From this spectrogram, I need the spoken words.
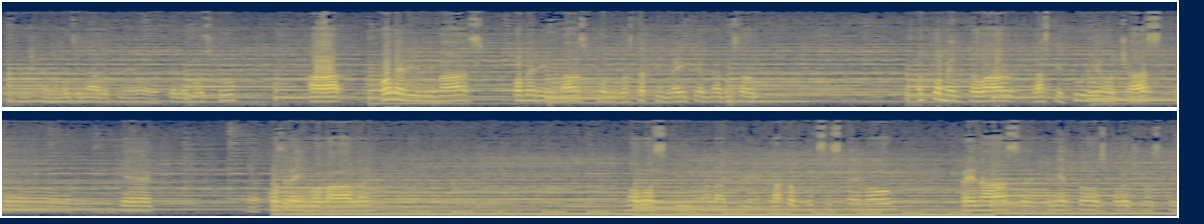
dnešného medzinárodného telemostu a poverili ma, poverili ma spolu s ostatným rejiteľom, aby som odkomentoval vlastne tú jeho časť, e, kde e, ozrejmoval e, novosti ohľadne platobných systémov pre nás, klientov spoločnosti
